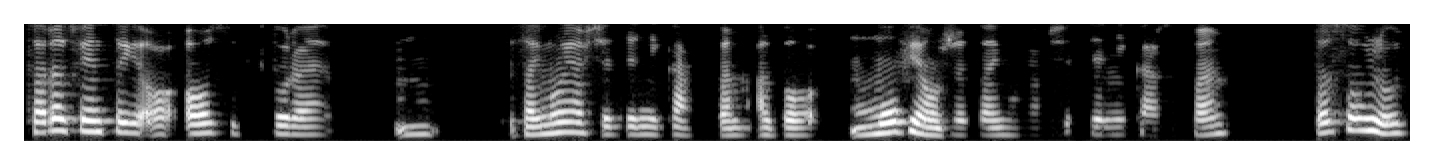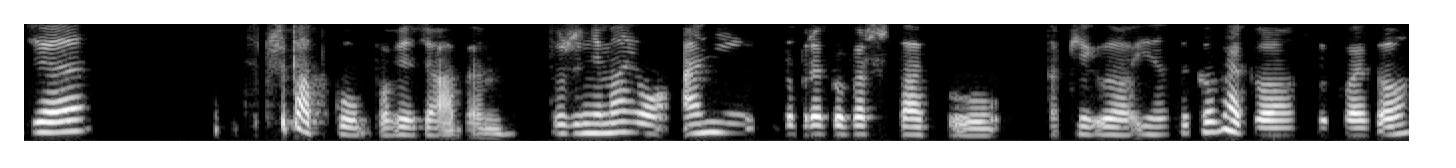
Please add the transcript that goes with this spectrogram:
coraz więcej osób, które zajmują się dziennikarstwem albo mówią, że zajmują się dziennikarstwem, to są ludzie z przypadku, powiedziałabym, którzy nie mają ani dobrego warsztatu takiego językowego, zwykłego,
